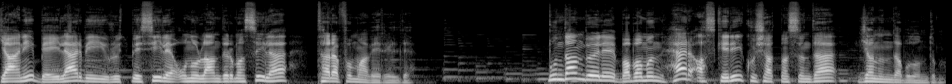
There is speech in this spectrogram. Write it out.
yani Beylerbeyi rütbesiyle onurlandırmasıyla tarafıma verildi. Bundan böyle babamın her askeri kuşatmasında yanında bulundum.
